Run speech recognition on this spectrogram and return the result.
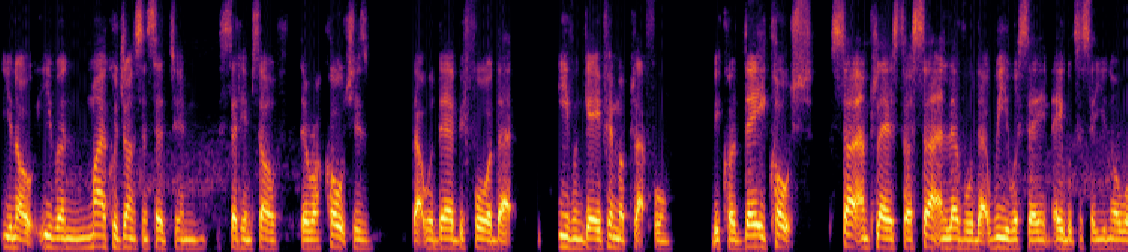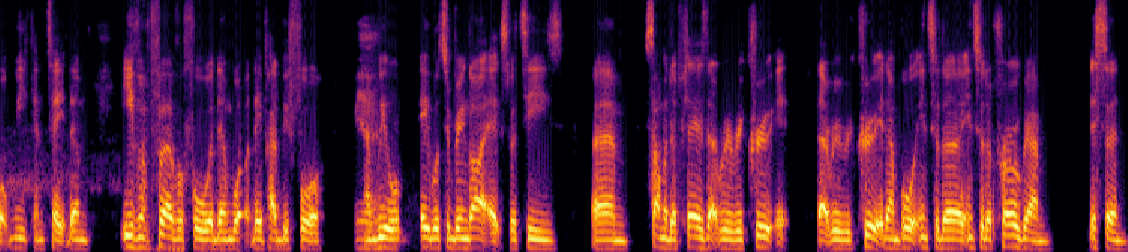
you know, even Michael Johnson said to him, said himself, there are coaches that were there before that even gave him a platform because they coached certain players to a certain level that we were saying able to say, you know what, we can take them even further forward than what they've had before, yeah. and we were able to bring our expertise. Um, some of the players that we recruited, that we recruited and brought into the into the program. Listen,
